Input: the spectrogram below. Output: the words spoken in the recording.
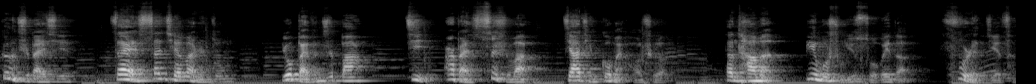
更直白些，在三千万人中，有百分之八，即二百四十万家庭购买豪车，但他们并不属于所谓的富人阶层。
